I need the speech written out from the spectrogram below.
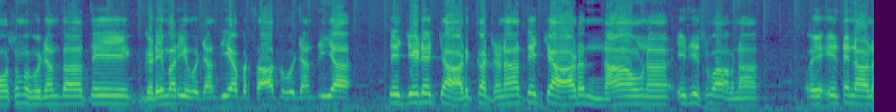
ਮੌਸਮ ਹੋ ਜਾਂਦਾ ਤੇ ਗੜੇਮਾਰੀ ਹੋ ਜਾਂਦੀ ਆ ਬਰਸਾਤ ਹੋ ਜਾਂਦੀ ਆ ਤੇ ਜਿਹੜੇ ਝਾੜ ਘਟਣਾ ਤੇ ਝਾੜ ਨਾ ਆਉਣਾ ਇਹਦੀ ਸੰਭਾਵਨਾ ਇਹਦੇ ਨਾਲ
